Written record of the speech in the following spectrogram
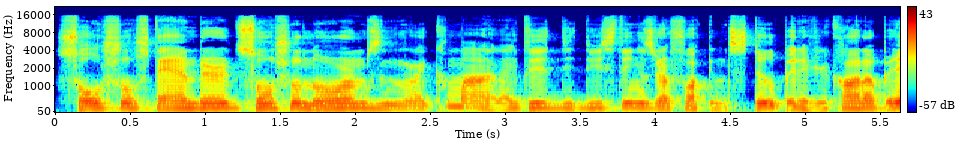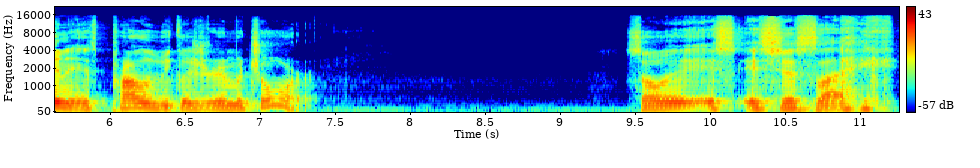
Social standards, social norms, and like, come on, like these, these things are fucking stupid. If you're caught up in it, it's probably because you're immature. So it's it's just like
